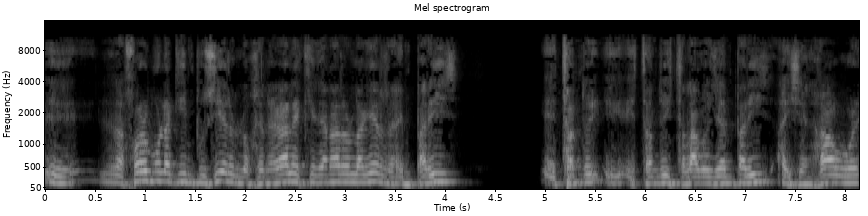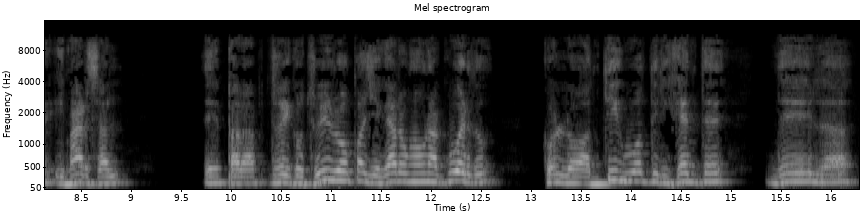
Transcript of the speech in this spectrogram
eh, la fórmula que impusieron los generales que ganaron la guerra en París, estando, eh, estando instalados ya en París, Eisenhower y Marshall, eh, para reconstruir Europa, llegaron a un acuerdo con los antiguos dirigentes de la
